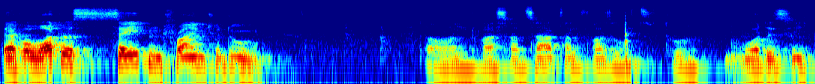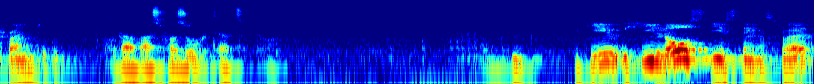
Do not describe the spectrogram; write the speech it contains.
therefore, what is Satan trying to do? Und was hat Satan versucht zu tun? What is he trying to do? Oder was versucht er zu tun? He, he knows these things, right?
